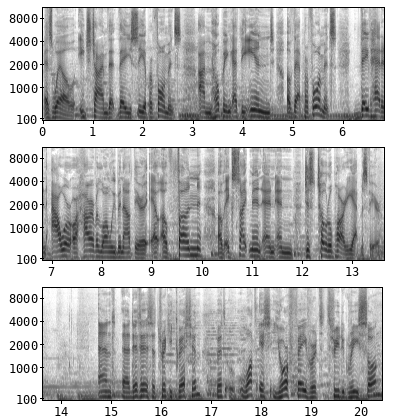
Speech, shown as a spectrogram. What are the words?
as well. Each time that they see a performance, I'm hoping at the end of that performance, they've had an hour or however long we've been out there of fun, of excitement, and, and just total party atmosphere. And uh, this is a tricky question, but what is your favorite Three Degrees song?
